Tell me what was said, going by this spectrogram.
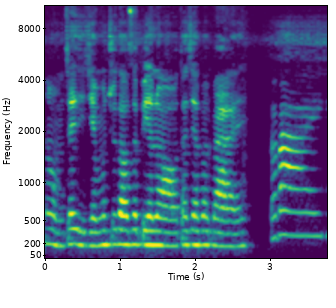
那我们这集节目就到这边喽，大家拜拜。拜拜。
